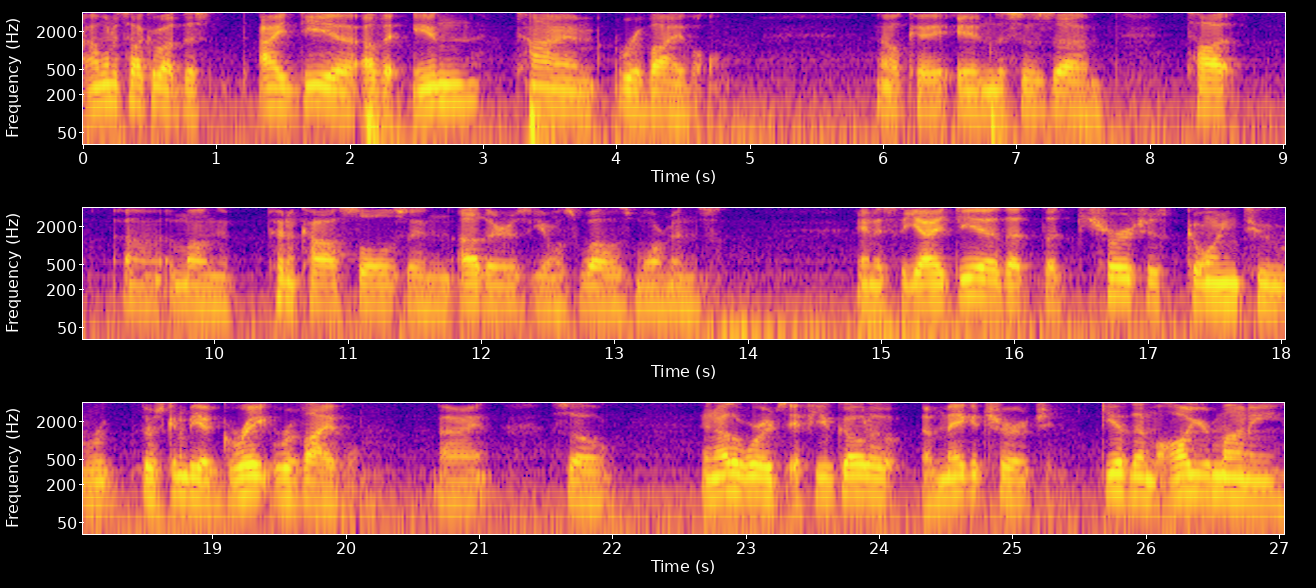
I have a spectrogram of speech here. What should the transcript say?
I want to talk about this idea of an end time revival. Okay, and this is um, taught uh, among Pentecostals and others, you know, as well as Mormons. And it's the idea that the church is going to, re- there's going to be a great revival. Alright, so in other words, if you go to a mega church, give them all your money,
